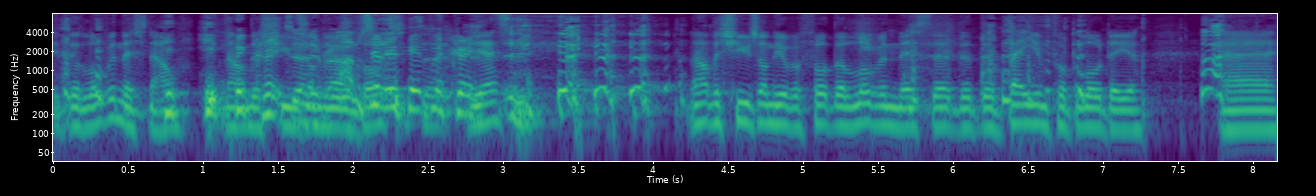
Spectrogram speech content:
They're loving this now. now the shoes on the. Absolute hypocrites. Yes. now the shoes on the other foot. They're loving this. They're, they're, they're baying for blood here. Uh,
